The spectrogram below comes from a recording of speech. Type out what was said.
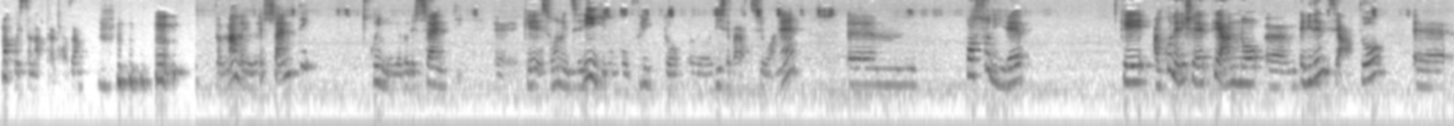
Ma questa è un'altra cosa. Tornando agli adolescenti, quindi gli adolescenti eh, che sono inseriti in un conflitto eh, di separazione, ehm, posso dire che alcune ricerche hanno eh, evidenziato, eh,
